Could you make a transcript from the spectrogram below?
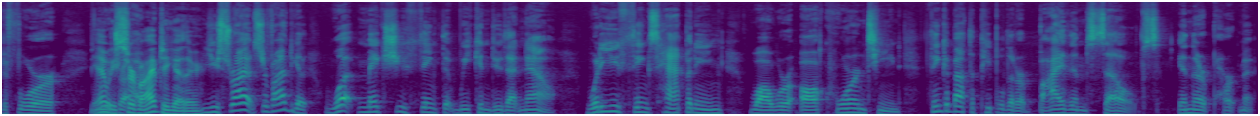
before Yeah, we survived together. you survived survived together. What makes you think that we can do that now? What do you think's happening while we're all quarantined? Think about the people that are by themselves in their apartment.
